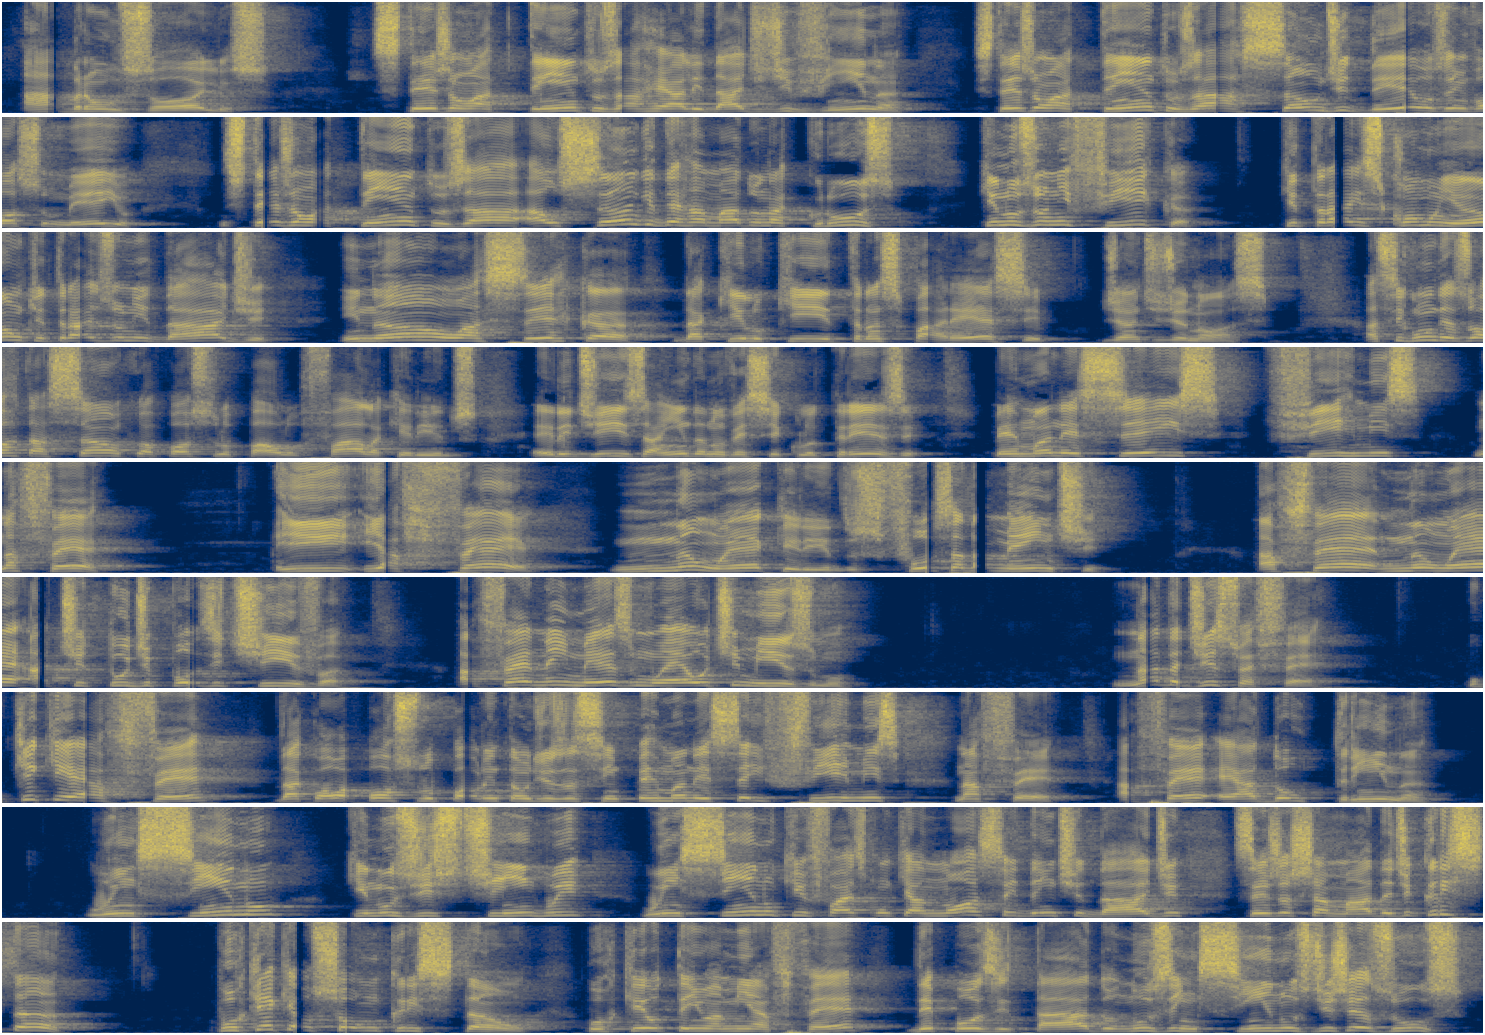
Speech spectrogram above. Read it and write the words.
abram os olhos, estejam atentos à realidade divina, estejam atentos à ação de Deus em vosso meio, estejam atentos ao sangue derramado na cruz que nos unifica, que traz comunhão, que traz unidade, e não acerca daquilo que transparece diante de nós. A segunda exortação que o apóstolo Paulo fala, queridos, ele diz ainda no versículo 13: permaneceis firmes na fé. E, e a fé não é, queridos, força da mente. A fé não é atitude positiva. A fé nem mesmo é otimismo. Nada disso é fé. O que, que é a fé da qual o apóstolo Paulo então diz assim: permanecei firmes na fé? A fé é a doutrina, o ensino que nos distingue, o ensino que faz com que a nossa identidade seja chamada de cristã. Por que, que eu sou um cristão? Porque eu tenho a minha fé depositado nos ensinos de Jesus.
